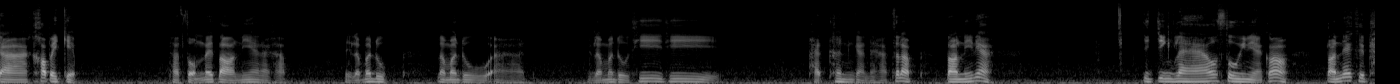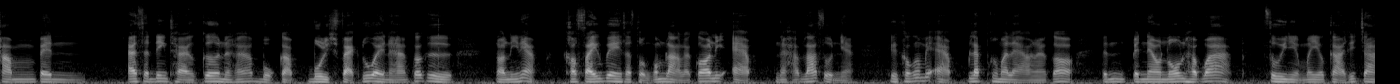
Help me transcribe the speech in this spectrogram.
จะเข้าไปเก็บสะสมในตอนนี้นะครับ เดี๋ยวเรามาดูเรามาดูอ่า เดี๋ยวเรามาดูที่ที่แพทเทิร์นกันนะครับสำหรับตอนนี้เนี่ย จริงๆแล้วซุยเนี่ยก็ตอนนี้คือทำเป็น ascending triangle นะครับบวกกับ bullish flag ด้วยนะครับ ก็คือตอนนี้เนี่ยเขาไซด์เวย์สะสมกำลังแล้วก็นี่แอบนะครับ ล่าสุดเนี่ยคือเขาก็ไม่แอบแลบเพิ่มมาแล้วนะก็เป็นเป็นแนวโน้มครับว่าซุยเนี่ยมีโอกาสที่จะ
